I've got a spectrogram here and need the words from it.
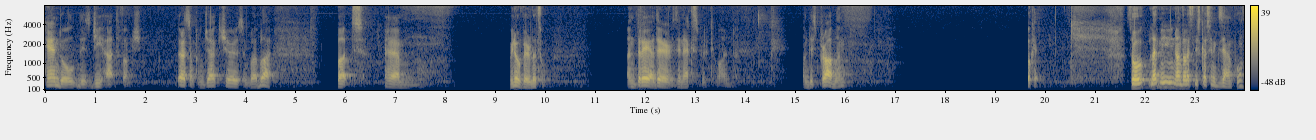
handle this g hat function. There are some conjectures and blah, blah. But um, we know very little. Andrea there is an expert on, on this problem. Okay. So let me nonetheless discuss an example.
